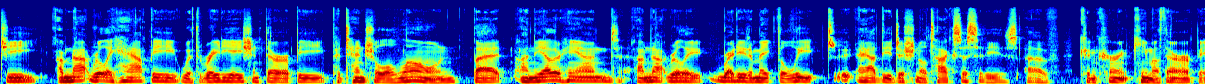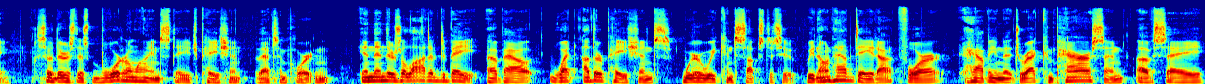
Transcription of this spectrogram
gee, I'm not really happy with radiation therapy potential alone, but on the other hand, I'm not really ready to make the leap to add the additional toxicities of concurrent chemotherapy. So there's this borderline stage patient that's important. And then there's a lot of debate about what other patients where we can substitute. We don't have data for having a direct comparison of, say,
